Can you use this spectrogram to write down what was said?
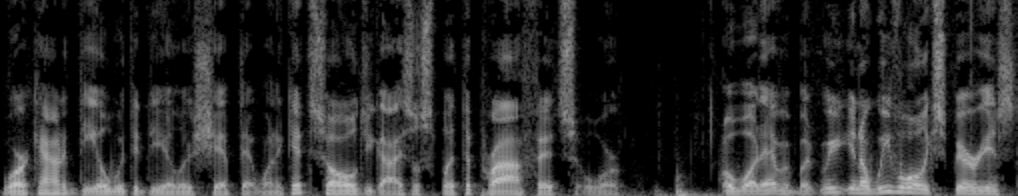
work out a deal with the dealership. That when it gets sold, you guys will split the profits or or whatever. But we, you know, we've all experienced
